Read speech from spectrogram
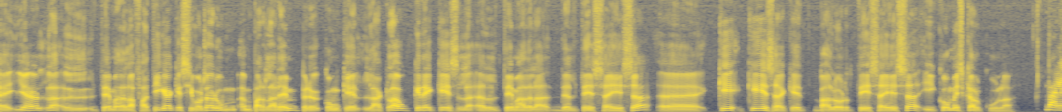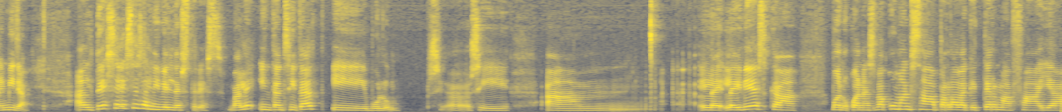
eh, hi ha la, el tema de la fatiga, que si vols ara en parlarem, però com que la clau crec que és la, el tema de la, del TSS, eh, què, què és aquest valor TSS i com es calcula? Vale, mira, el TSS és el nivell d'estrès, vale? intensitat i volum. O sigui, um, la, la idea és que bueno, quan es va començar a parlar d'aquest terme fa ja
